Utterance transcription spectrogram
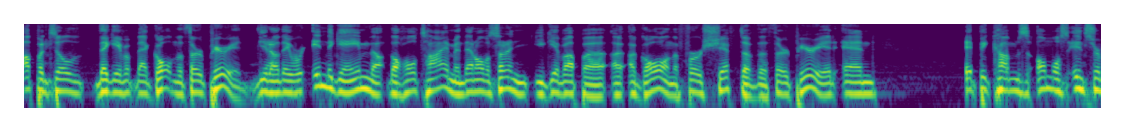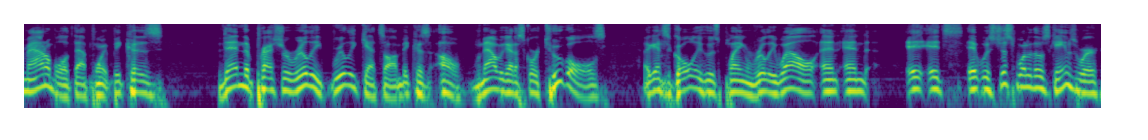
up until they gave up that goal in the third period. You know, they were in the game the, the whole time, and then all of a sudden you give up a, a, a goal on the first shift of the third period, and it becomes almost insurmountable at that point because then the pressure really, really gets on because, oh, now we got to score two goals against a goalie who's playing really well. And, and it, it's it was just one of those games where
